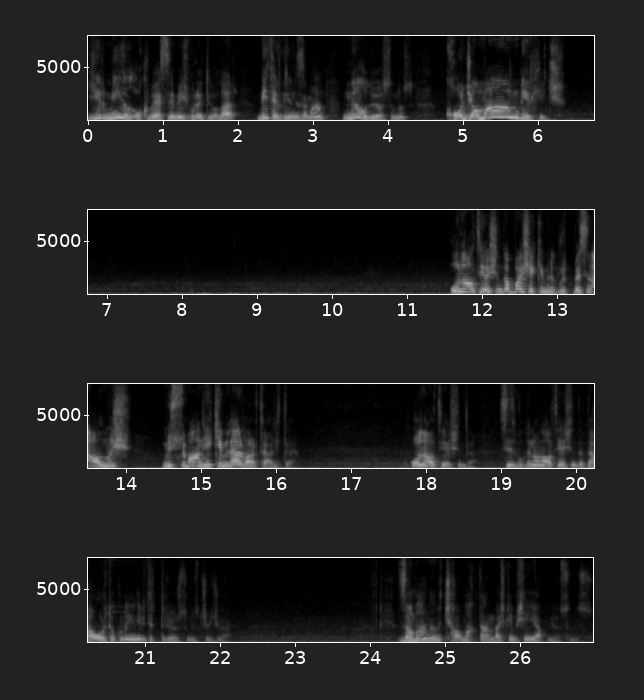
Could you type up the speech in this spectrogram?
20 yıl okumaya size mecbur ediyorlar. Bitirdiğiniz zaman ne oluyorsunuz? Kocaman bir hiç. ...16 yaşında başhekimlik rütbesini almış Müslüman hekimler var tarihte. 16 yaşında. Siz bugün 16 yaşında daha ortaokulu yeni bitirttiriyorsunuz çocuğa. Zamanını çalmaktan başka bir şey yapmıyorsunuz.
